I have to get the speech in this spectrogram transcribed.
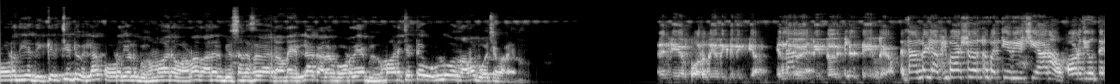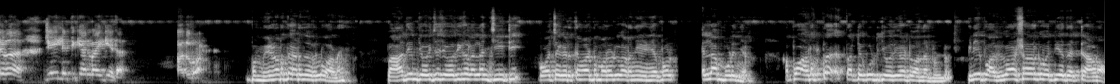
കോടതിയെ ധിക്കരിച്ചിട്ടുമില്ല. കോടതിയുടെ ബഹുമാനമാണ്. താനൊരു ബിസിനസ്സുകാരനാണ്. എല്ലാ കാലം കോടതിയെ ബഹുമാനിച്ചിട്ടേ ഉള്ളൂ എന്നാണ് ബോച്ച പറയുന്നത്. താങ്കളുടെ അഭിഭാഷകർക്ക് പറ്റിയ വീഴ്ചയാണോ കോടതി ഉത്തരവ് ജയിലെത്തിക്കാൻ വൈകിയത്? ഇപ്പം വീണടത്ത് കിടന്ന അപ്പോൾ ആദ്യം ചോദിച്ച ചോദ്യങ്ങളെല്ലാം ചീറ്റി പോച്ച കൃത്യമായിട്ട് മറുപടി പറഞ്ഞു കഴിഞ്ഞപ്പോൾ എല്ലാം പൊളിഞ്ഞു. അപ്പോൾ അടുത്ത തട്ടിക്കൂട്ടി ചോദ്യമായിട്ട് വന്നിട്ടുണ്ട്. ഇനിയിപ്പോൾ അഭിഭാഷകർക്ക് പറ്റിയ തെറ്റാണോ?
